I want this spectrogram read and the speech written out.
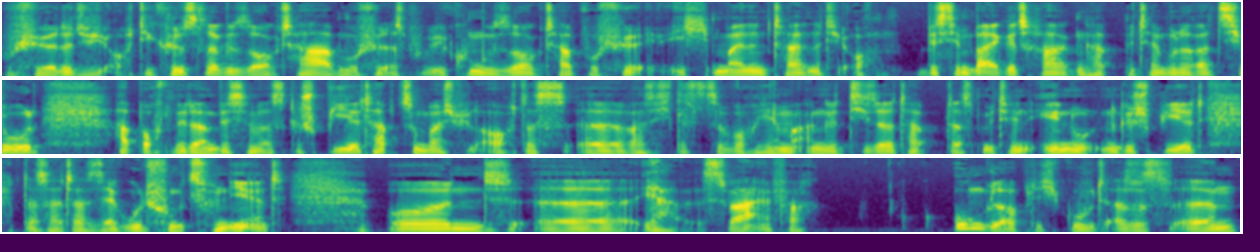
wofür natürlich auch die Künstler gesorgt haben, wofür das Publikum gesorgt hat, wofür ich meinen Teil natürlich auch ein bisschen beigetragen habe mit der Moderation, habe auch wieder ein bisschen was gespielt, habe zum Beispiel auch das, äh, was ich letzte Woche hier mal angeteasert habe, das mit den E-Noten gespielt, das hat da sehr gut funktioniert und äh, ja, es war einfach unglaublich gut. Also es, ähm,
